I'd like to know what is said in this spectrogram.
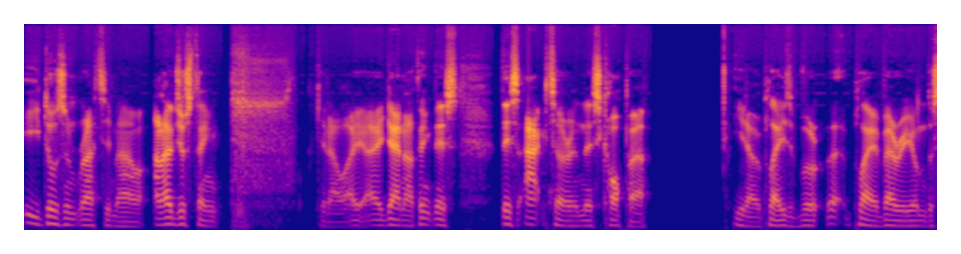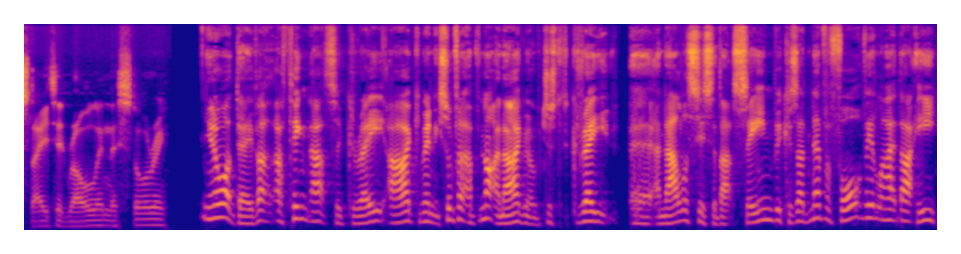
he doesn't rat him out. And I just think, you know, I- again, I think this this actor and this copper, you know, plays a uh, play a very understated role in this story. You know what, Dave? I, I think that's a great argument. It's something I've not an argument, but just a great uh, analysis of that scene because I'd never thought of it like that. He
